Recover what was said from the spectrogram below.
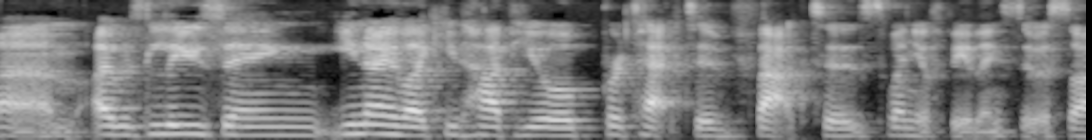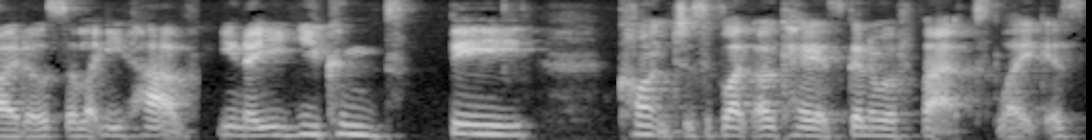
um, I was losing, you know, like you have your protective factors when you're feeling suicidal. So, like, you have, you know, you, you can be conscious of, like, okay, it's going to affect, like, it's,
